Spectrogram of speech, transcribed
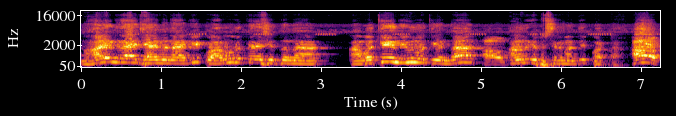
ಮಾಳಿಂಗರಾಯ ಜಾಮೀನಾಗಿ ಕಾನೂರು ಕರೆಸಿದ್ದನ್ನ ಆ ವತಿಯಿಂದ ಇವನ ವತಿಯಿಂದ ಅವನಿಗೆ ಶ್ರೀಮಂತಿ ಕೊಟ್ಟ. ಹೌದು.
